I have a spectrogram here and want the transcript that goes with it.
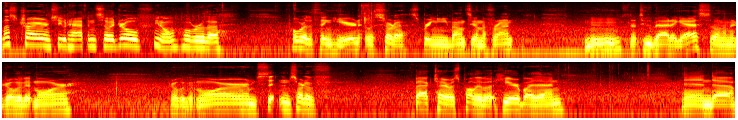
let's try her and see what happens. So I drove you know over the over the thing here and it was sort of springy bouncy on the front. Mm, it's not too bad I guess. So then I drove a bit more drove a bit more. I'm sitting sort of back tire was probably about here by then. And uh,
